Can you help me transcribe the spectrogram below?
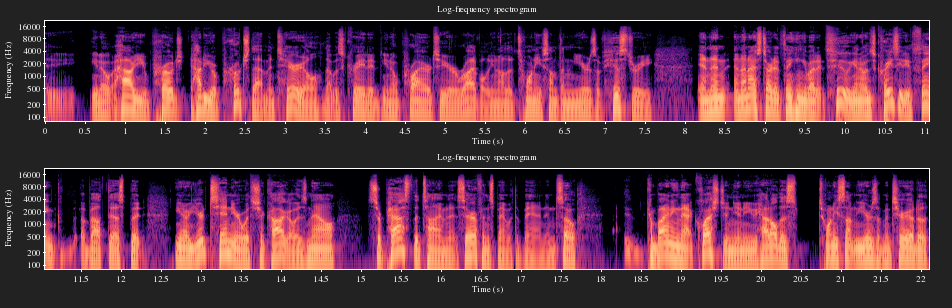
you know how do you approach how do you approach that material that was created you know prior to your arrival you know the twenty something years of history. And then, and then I started thinking about it too. You know, it's crazy to think about this, but you know, your tenure with Chicago has now surpassed the time that Seraphine spent with the band. And so, combining that question, you know, you had all this 20 something years of material to,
